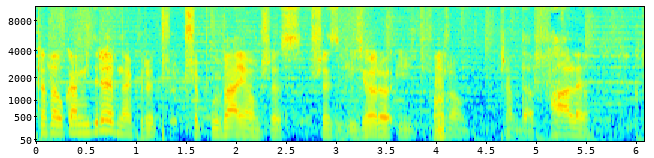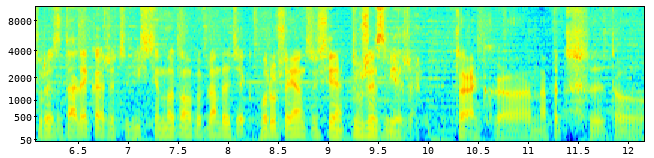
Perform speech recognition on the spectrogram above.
kawałkami drewna, które prze- przepływają przez, przez jezioro i tworzą, prawda, fale, które z daleka rzeczywiście mogą wyglądać jak poruszające się duże zwierzę. Tak, a nawet to,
